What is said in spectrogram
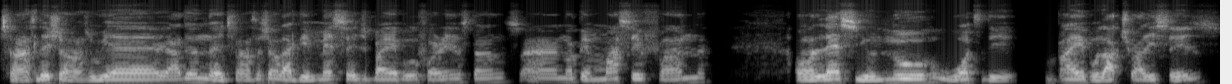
translations where I don't know, translation like the Message Bible, for instance. I'm not a massive fan unless you know what the Bible actually says.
